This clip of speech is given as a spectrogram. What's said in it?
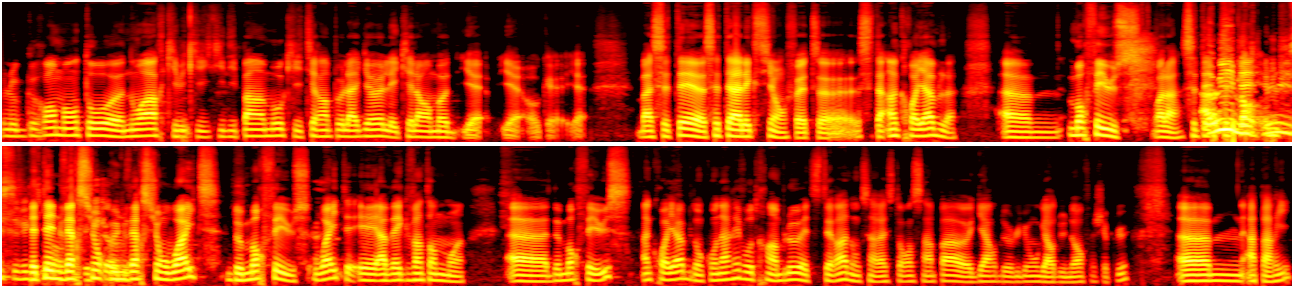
le grand manteau noir qui, qui, qui dit pas un mot, qui tire un peu la gueule et qui est là en mode yeah, yeah, ok, yeah. Bah, c'était, c'était Alexis en fait, c'était incroyable. Morpheus, voilà, c'était, Ah oui, c'était Morpheus, une- version, une version white de Morpheus. White et avec 20 ans de moins. Euh, de Morpheus. Incroyable. Donc, on arrive au train bleu, etc. Donc, c'est un restaurant sympa, euh, gare de Lyon, gare du Nord, enfin, je sais plus, euh, à Paris.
